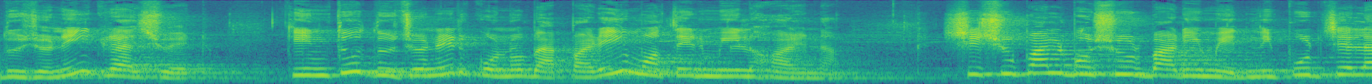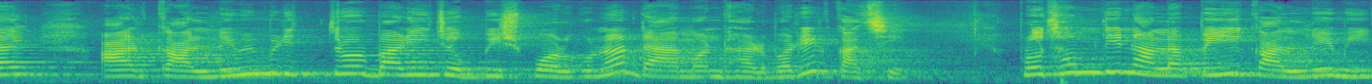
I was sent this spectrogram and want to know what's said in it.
দুজনেই গ্র্যাজুয়েট কিন্তু দুজনের কোনো ব্যাপারেই মতের মিল হয় না। শিশুপাল বসুর বাড়ি মেদিনীপুর জেলায় আর কালনেমি মিত্রর বাড়ি চব্বিশ পরগনা ডায়মন্ড হারবারের কাছে। প্রথম দিন আলাপেই কালনেমি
